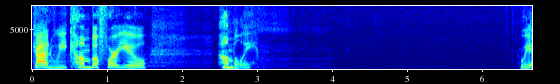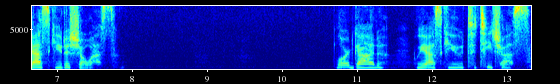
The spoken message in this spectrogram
God, we come before you humbly. We ask you to show us. Lord God, we ask you to teach us.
